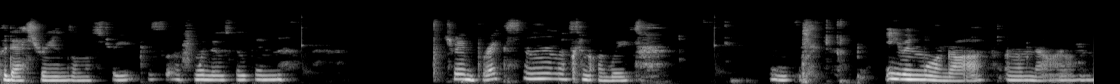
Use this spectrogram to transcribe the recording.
pedestrians on the street because the window's open. Should I have bricks? Uh, that's kind of ugly. Even more goth. Um, no, I don't think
